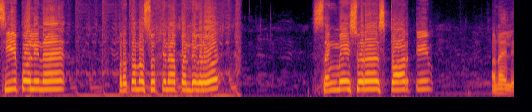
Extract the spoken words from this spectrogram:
ಸಿಪೋಲಿನ ಪ್ರಥಮ ಸುತ್ತಿನ ಪಂದ್ಯಗಳು. ಸಂಗಮೇಶ್ವರ ಸ್ಟಾರ್ ಟೀಮ್ ಅಣ್ಣ ಇಲ್ಲಿ.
